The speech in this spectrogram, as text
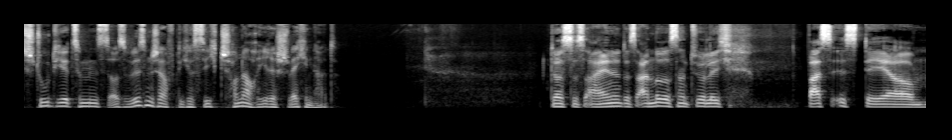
Studie zumindest aus wissenschaftlicher Sicht schon auch ihre Schwächen hat. Das ist das eine. Das andere ist natürlich, was ist der,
